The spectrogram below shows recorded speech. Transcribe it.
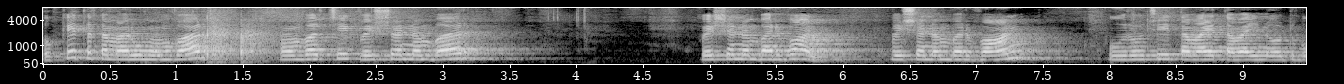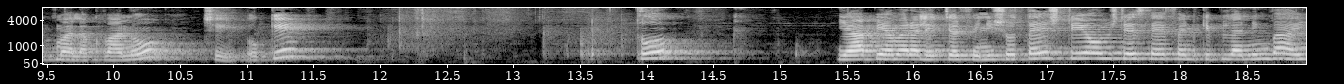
ઓકે તો તમારું હોમવર્ક હોમવર્ક છે question number question number one question number one પૂરો છે. તમારે તમારી નોટબુકમાં લખવાનો છે. ઓકે તો यहाँ पे हमारा लेक्चर फिनिश होता है stay home stay safe and keep learning bye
